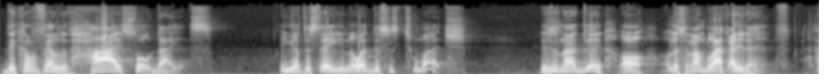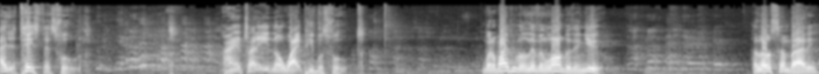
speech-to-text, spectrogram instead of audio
they come from families with high salt diets. And you have to say, you know what, this is too much. This is not good. Oh, listen, I'm black. I need to, I need to taste this food. I ain't trying to eat no white people's food. But the white people are living longer than you. Hello, somebody.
